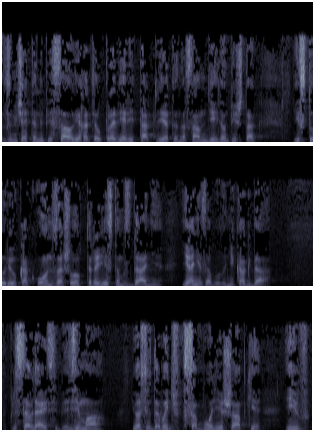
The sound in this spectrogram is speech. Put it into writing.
замечательно написал, я хотел проверить, так ли это на самом деле. Он пишет так, историю, как он зашел к террористам в здание, я не забуду никогда. Представляю себе, зима, Иосиф Давыдович в соболе шапке и в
